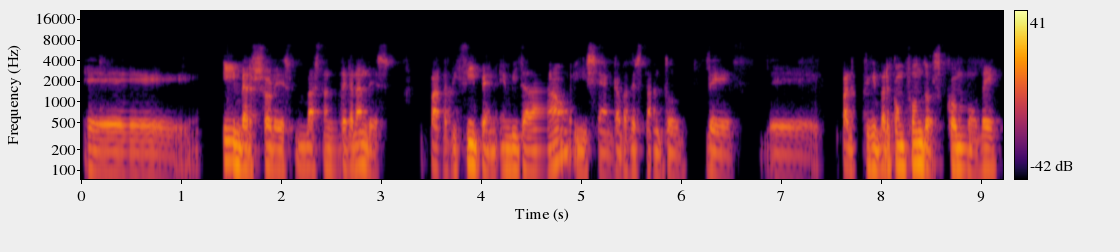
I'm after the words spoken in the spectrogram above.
eh, inversores bastante grandes participen en VitaDAO y sean capaces tanto de, participar con fondos como de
